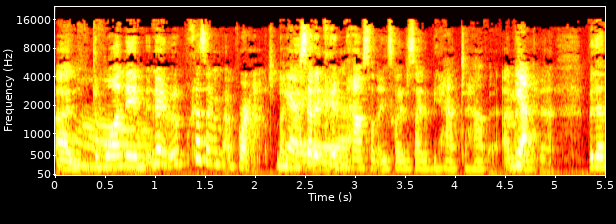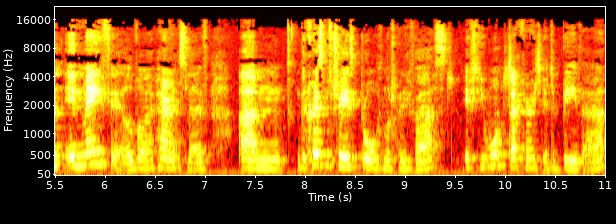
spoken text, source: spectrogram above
Um, the one in no because I'm a brat. Like Yeah, you said, yeah, I couldn't yeah. have something, so I decided we had to have it. I'm a Yeah. minor. But then in Mayfield, where my parents live, um, the Christmas tree is brought on the twenty first. If you want to decorate it to be there,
